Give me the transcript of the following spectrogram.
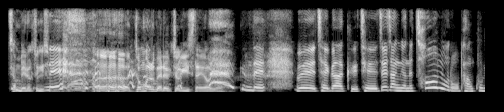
참 매력적이십니다. 정말로 매력적이세요. 예. 근데 왜 제가 그 재재작년에 처음으로 방콕에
